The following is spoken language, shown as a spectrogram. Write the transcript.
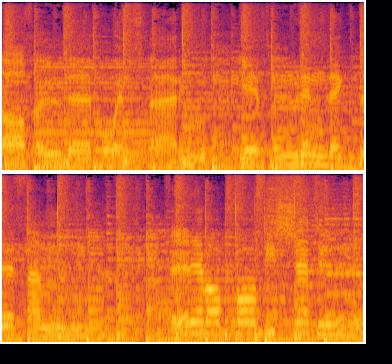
Da fløy det på en sværing. Jeg tror den vegde fem opp på fisketur.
